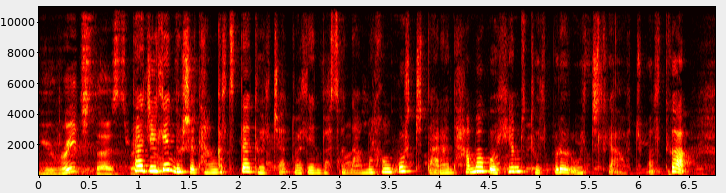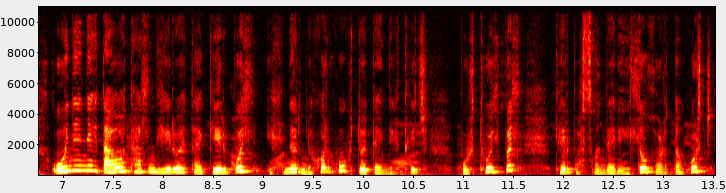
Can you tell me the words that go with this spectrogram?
Та жилийн туршид хангалттай төлж чадвал энэ босгонд амархан хүрч дараа нь хамаагүй хямд төлбөрөөр үйлчилгээ авч болдгоо. Үүний нэг давуу тал нь хэрвээ та гэр бүл, эхнэр, нөхөр, хүүхдүүдэд нэгтгэж бүртгүүлбэл тэр босгон дээр илүү хурдан хүрч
